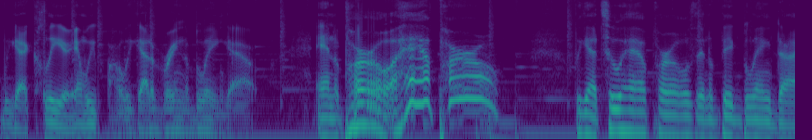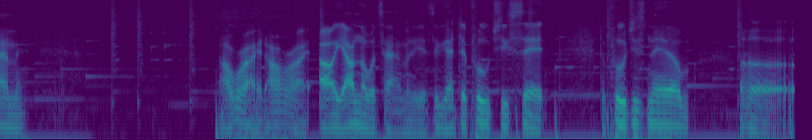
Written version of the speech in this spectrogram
we got clear, and we oh we got to bring the bling out, and the pearl, a half pearl. We got two half pearls and a big bling diamond. All right, all right. Oh, y'all know what time it is. We got the Poochiez set, the Poochiez nail uh,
